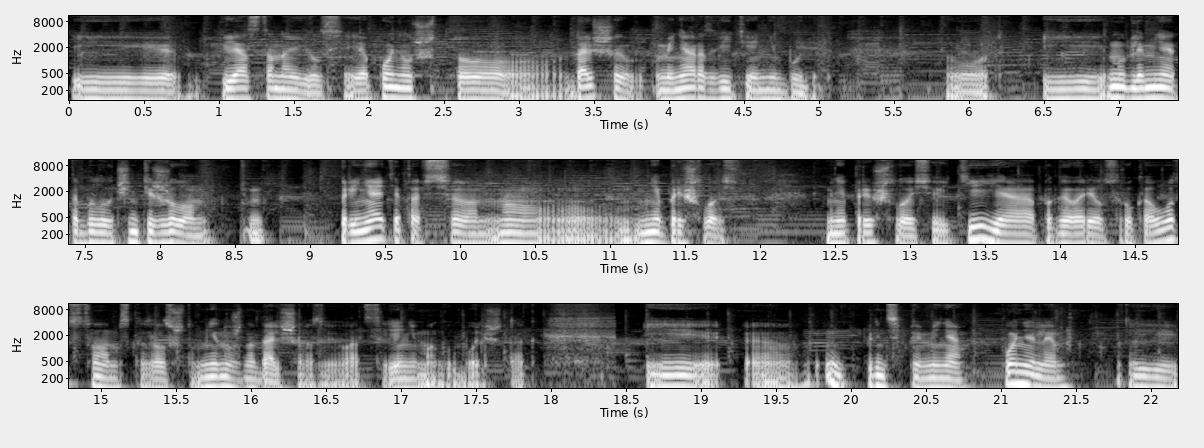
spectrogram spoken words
И я остановился. Я понял, что дальше у меня развития не будет. Вот. И ну, для меня это было очень тяжело принять это все, но мне пришлось. Мне пришлось уйти, я поговорил с руководством, сказал, что мне нужно дальше развиваться, я не могу больше так. И, э, ну, в принципе, меня поняли и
